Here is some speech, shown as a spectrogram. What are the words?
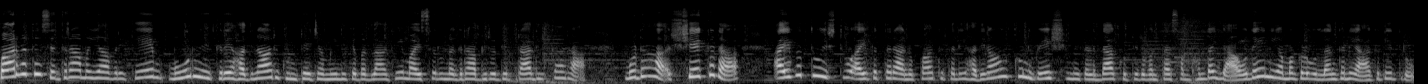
ಪಾರ್ವತಿ ಸಿದ್ದರಾಮಯ್ಯ ಅವರಿಗೆ ಮೂರು ಎಕರೆ ಹದಿನಾರು ಗುಂಟೆ ಜಮೀನಿಗೆ ಬದಲಾಗಿ ಮೈಸೂರು ನಗರಾಭಿವೃದ್ಧಿ ಪ್ರಾಧಿಕಾರ ಮುಡ ಶೇಕಡ ಐವತ್ತು ಇಷ್ಟು ಐವತ್ತರ ಅನುಪಾತದಲ್ಲಿ ಹದಿನಾಲ್ಕು ನಿವೇಶನಗಳಿಂದ ಕೊಟ್ಟಿರುವಂತಹ ಸಂಬಂಧ ಯಾವುದೇ ನಿಯಮಗಳು ಉಲ್ಲಂಘನೆ ಆಗದಿದ್ರೂ,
